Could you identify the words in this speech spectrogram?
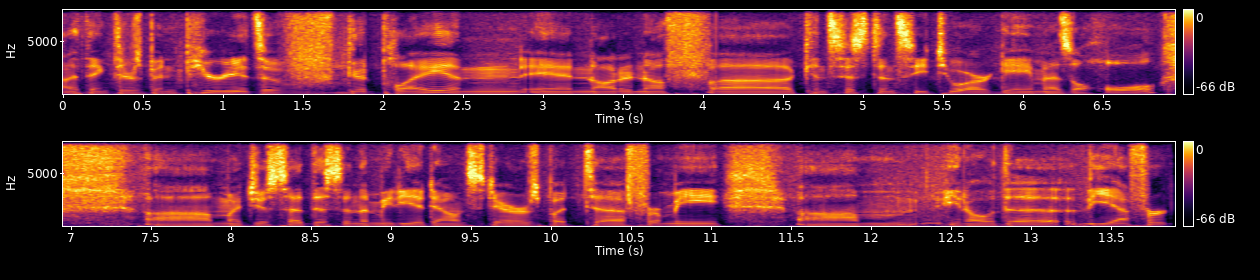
I think there's been periods of good play and and not enough uh, consistency to our game as a whole. Um, I just said this in the media downstairs, but uh, for me, um, you know, the the effort,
